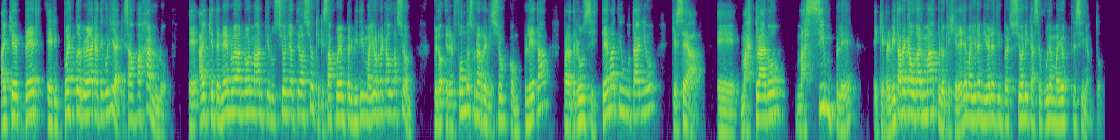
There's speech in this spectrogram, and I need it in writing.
Hay que ver el impuesto de primera categoría, quizás bajarlo. Eh, hay que tener nuevas normas anti-elusión y anti-evasión que quizás pueden permitir mayor recaudación. Pero en el fondo es una revisión completa para tener un sistema tributario que sea eh, más claro, más simple, eh, que permita recaudar más, pero que genere mayores niveles de inversión y que asegure mayor crecimiento.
